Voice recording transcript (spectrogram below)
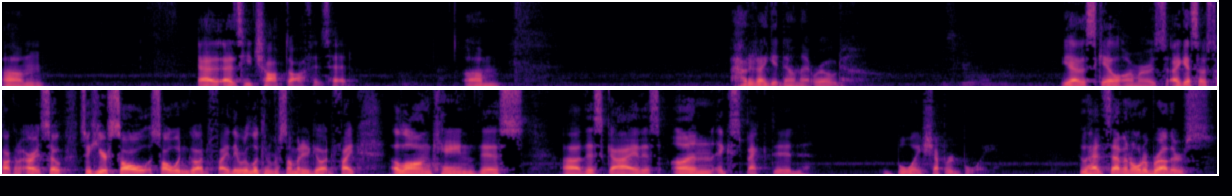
um, as, as, he chopped off his head. Um, how did I get down that road? Yeah, the scale armor. I guess I was talking. All right, so so here Saul Saul wouldn't go out to fight. They were looking for somebody to go out to fight. Along came this uh, this guy, this unexpected boy, shepherd boy, who had seven older brothers,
